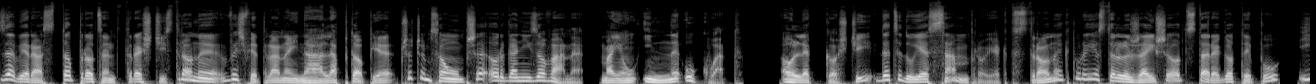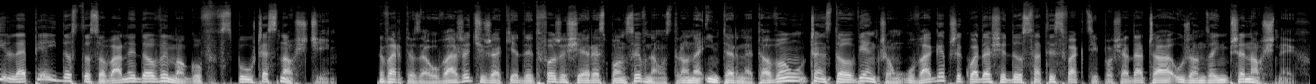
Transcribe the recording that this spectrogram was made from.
zawiera 100% treści strony wyświetlanej na laptopie, przy czym są przeorganizowane, mają inny układ. O lekkości decyduje sam projekt strony, który jest lżejszy od starego typu i lepiej dostosowany do wymogów współczesności. Warto zauważyć, że kiedy tworzy się responsywną stronę internetową, często większą uwagę przykłada się do satysfakcji posiadacza urządzeń przenośnych.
